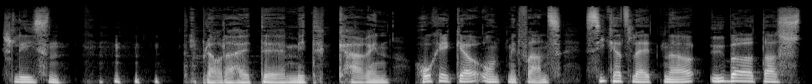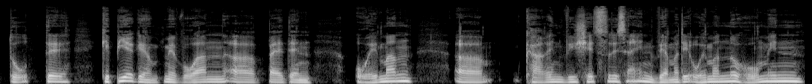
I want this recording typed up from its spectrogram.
schließen. ich plaudere heute mit Karin Hochecker und mit Franz Siegertsleitner über das tote Gebirge. Und wir waren äh, bei den Almern. Äh, Karin, wie schätzt du das ein? Werden wir die Almern noch haben in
